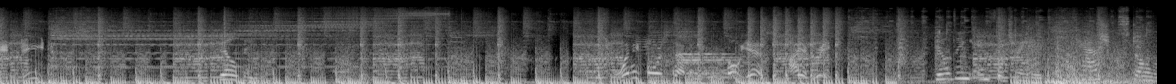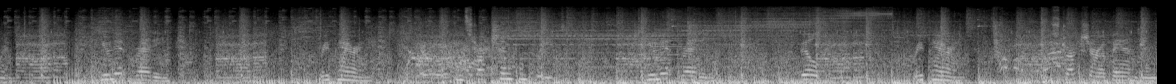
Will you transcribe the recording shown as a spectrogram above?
Indeed. Building. 24-7. Oh, yes, I agree. Building infiltrated. Cash stolen. Unit ready. Repairing. Construction complete. Unit ready. Building. Repairing. Structure abandoned.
